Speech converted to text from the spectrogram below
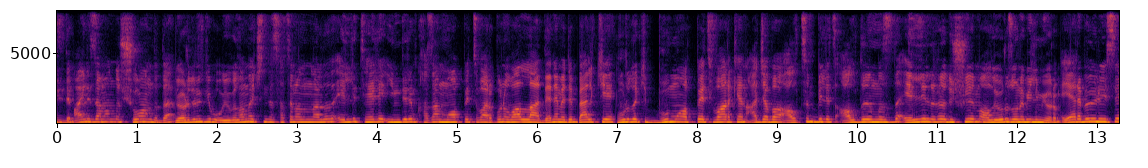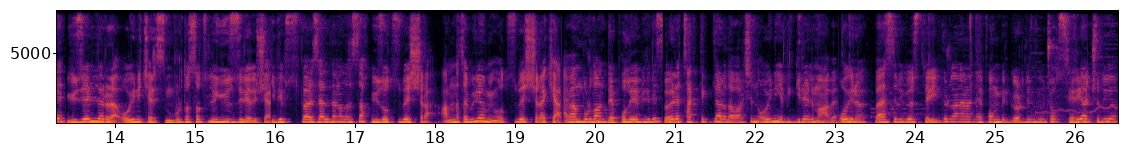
oynayabildim. Aynı zamanda şu anda da gördüğünüz gibi uygulama içinde satın alımlarda da 50 TL indirim kazan muhabbeti var. Bunu vallahi denemedim. Belki buradaki bu muhabbet varken acaba altın bilet aldığımızda 50 lira düşüyor mu alıyoruz onu bilmiyorum. Eğer böyleyse 150 lira oyun içerisinde burada satılıyor 100 liraya düşer. Gidip Supercell'den alırsak 135 lira. Anlatabiliyor muyum? 35 lira kar. Hemen buradan depolayabiliriz. Böyle taktikler de var. Şimdi oyunu bir girelim abi. Oyunu ben size bir göstereyim. Şuradan hemen F11 gördüğünüz gibi çok seri açılıyor.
